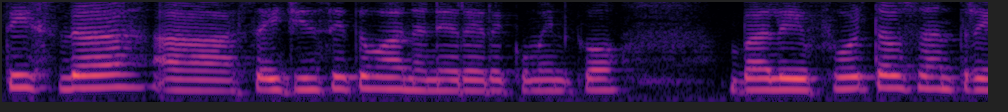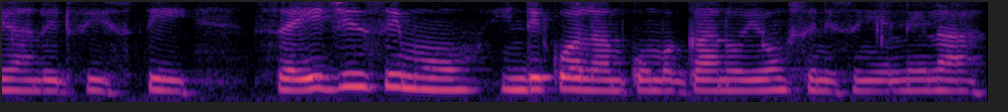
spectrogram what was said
TISDA, ah, sa agency to ha, na nire-recommend ko, bali 4,350. Sa agency mo, hindi ko alam kung magkano yung sinisingil nila.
